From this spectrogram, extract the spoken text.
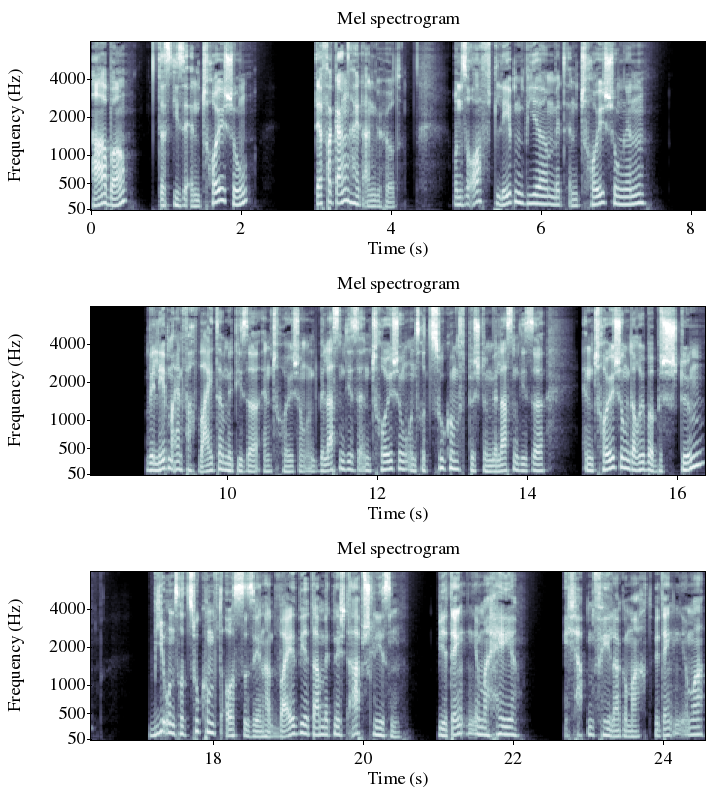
aber dass diese Enttäuschung der Vergangenheit angehört. Und so oft leben wir mit Enttäuschungen, wir leben einfach weiter mit dieser Enttäuschung und wir lassen diese Enttäuschung unsere Zukunft bestimmen. Wir lassen diese Enttäuschung darüber bestimmen, wie unsere Zukunft auszusehen hat, weil wir damit nicht abschließen. Wir denken immer, hey, ich habe einen Fehler gemacht. Wir denken immer,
